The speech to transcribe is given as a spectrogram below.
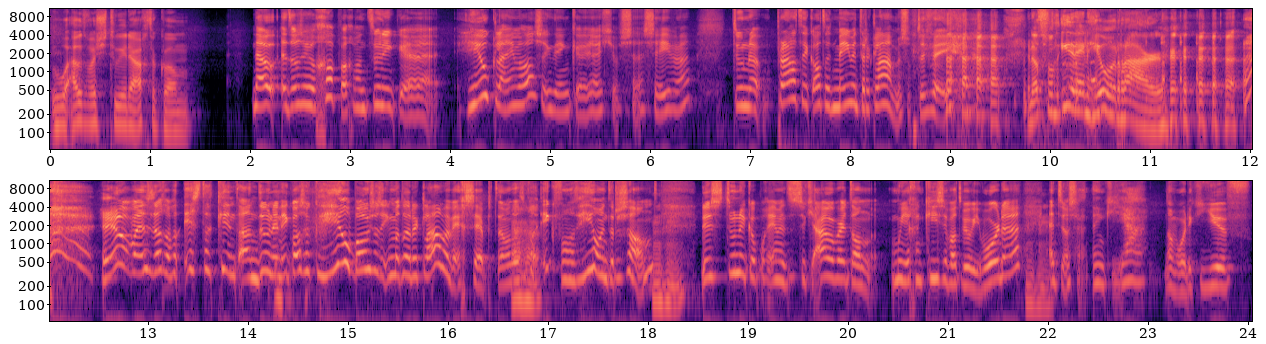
Hoe oud was je toen je erachter kwam? Nou, het was heel grappig, want toen ik eh, heel klein was, ik denk een jaartje of zes, zeven, toen eh, praatte ik altijd mee met reclames op tv. En dat vond iedereen heel raar. heel veel mensen dachten, wat is dat kind aan het doen? En ik was ook heel boos als iemand een reclame wegzepte, want dat Aha. vond- ik vond het heel interessant. Mhm. Dus toen ik op een gegeven moment een stukje ouder werd, dan moet je gaan kiezen wat wil je worden. Mhm. En toen zei, denk je, ja, dan word ik juf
